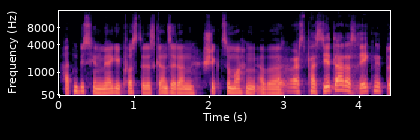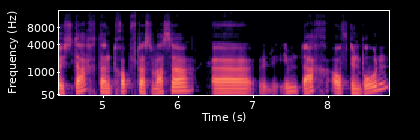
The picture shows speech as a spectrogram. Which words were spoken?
Hat ein bisschen mehr gekostet, das Ganze dann schick zu machen, aber. Was passiert da? Das regnet durchs Dach, dann tropft das Wasser äh, im Dach auf den Boden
